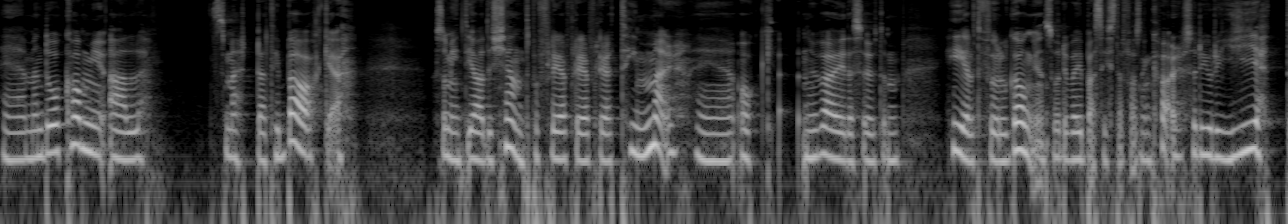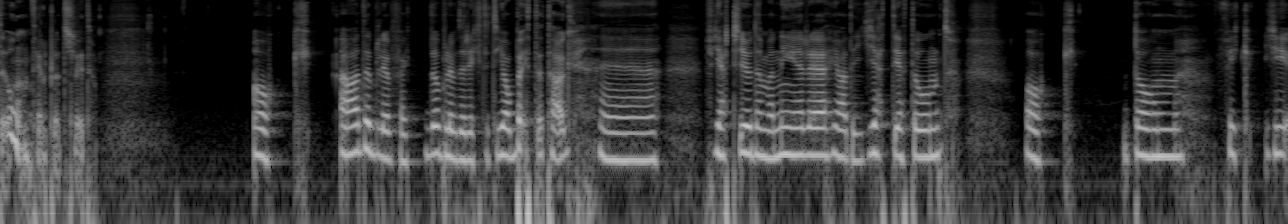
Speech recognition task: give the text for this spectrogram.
Eh, men då kom ju all smärta tillbaka som inte jag hade känt på flera, flera, flera timmar. Eh, och nu var jag ju dessutom helt fullgången så det var ju bara sista fasen kvar. Så det gjorde jätteont helt plötsligt. Och ja, det blev, då blev det riktigt jobbigt ett tag. Eh, för hjärtljuden var nere, jag hade jätte, jätteont. Och de fick, ge,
